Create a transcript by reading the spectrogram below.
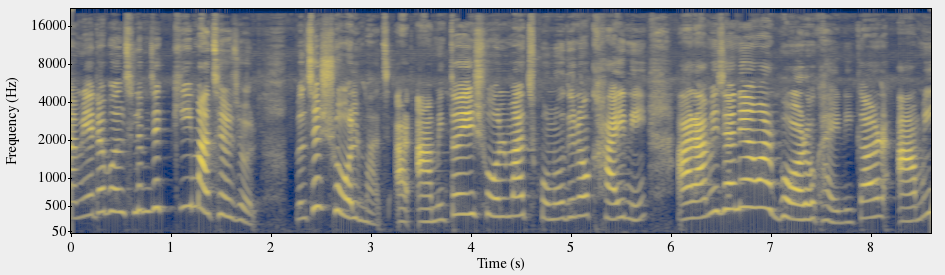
আমি এটা বলছিলাম যে, কি মাছের ঝোল? বলছে, শোল মাছ। আর আমি তো এই শোল মাছ কোনোদিনও খাইনি। আর আমি জানি আমার বড় খাইনি। কারণ আমি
